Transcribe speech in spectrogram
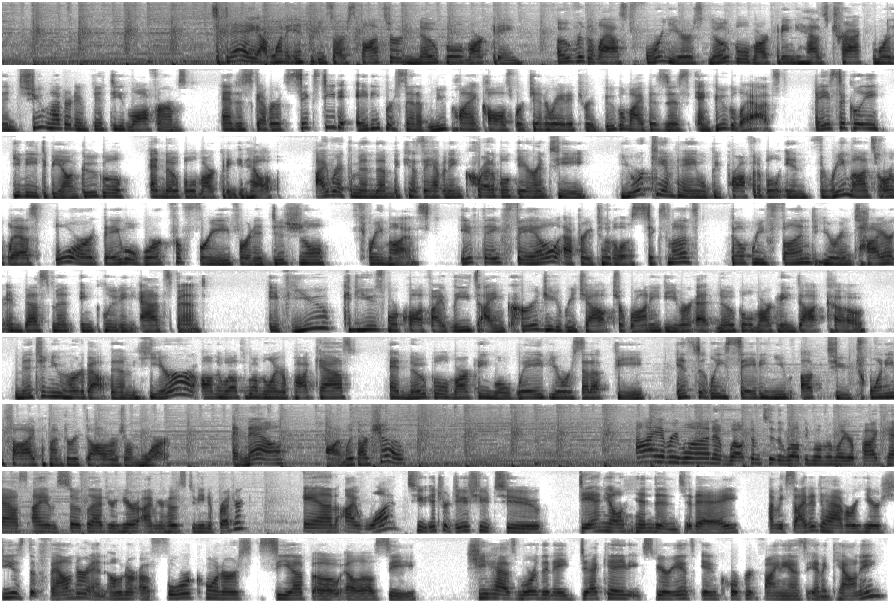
Today, I want to introduce our sponsor, No Bull Marketing. Over the last four years, No Bull Marketing has tracked more than 250 law firms and discovered 60 to 80% of new client calls were generated through Google My Business and Google Ads. Basically, you need to be on Google and No Bull Marketing can help. I recommend them because they have an incredible guarantee. Your campaign will be profitable in three months or less, or they will work for free for an additional three months. If they fail after a total of six months, they'll refund your entire investment, including ad spend. If you could use more qualified leads, I encourage you to reach out to Ronnie Deaver at nobullmarketing.co. Mention you heard about them here on the Wealthy Woman Lawyer podcast, and No Bull Marketing will waive your setup fee, instantly saving you up to $2,500 or more. And now, on with our show. Hi, everyone, and welcome to the Wealthy Woman Lawyer podcast. I am so glad you're here. I'm your host, Davina Frederick, and I want to introduce you to Danielle Hendon today. I'm excited to have her here. She is the founder and owner of Four Corners CFO LLC. She has more than a decade experience in corporate finance and accounting.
